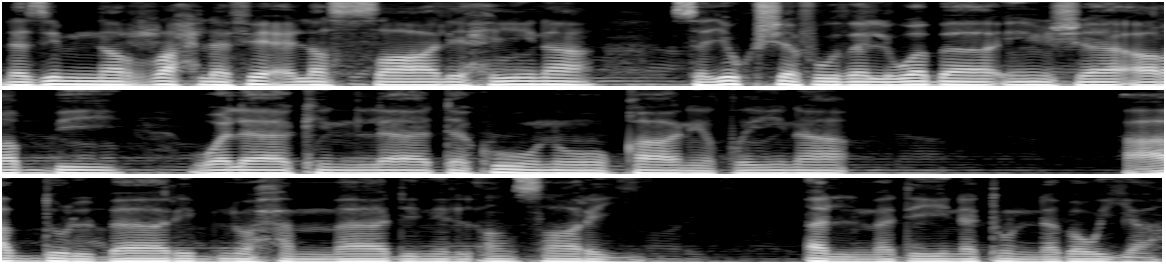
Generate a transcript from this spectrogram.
لزمنا الرحل فعل الصالحين سيكشف ذا الوبا إن شاء ربي ولكن لا تكونوا قانطين. عبد الباري بن حماد الأنصاري المدينة النبوية.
